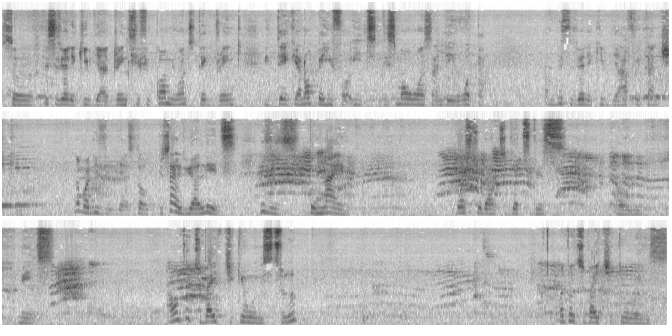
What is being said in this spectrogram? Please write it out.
So this is where they keep their drinks. If you come you want to take drink you take you're not paying for it. The small ones and the water. And this is where they keep the african chicken. Nobody's in their store. Besides we are late. This is to nine. Just so that to get this um meat. I wanted to buy chicken wings too wanted to buy chicken wings?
